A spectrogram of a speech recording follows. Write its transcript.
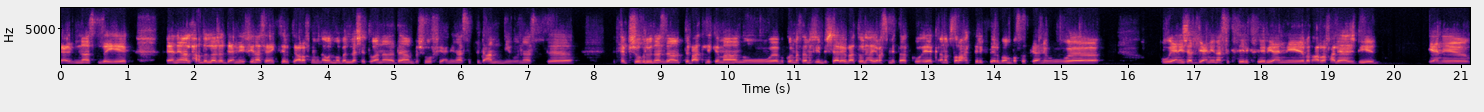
يعني ناس زي هيك. يعني أنا الحمد لله جد يعني في ناس يعني كثير بتعرفني من أول ما بلشت وأنا دائما بشوف يعني ناس بتدعمني وناس بتحب شغلي وناس دائما بتبعت لي كمان. وبكون مثلا ماشيين بالشارع يبعثوا لي هي رسمتك وهيك. أنا بصراحة كثير كثير بنبسط يعني. و ويعني جد يعني ناس كثير كثير يعني بتعرف عليها جديد. يعني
